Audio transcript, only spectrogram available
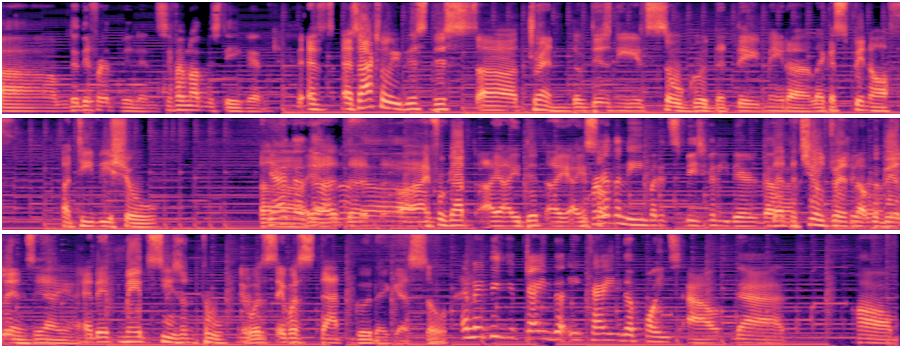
um, the different villains, if I'm not mistaken. It's, actually this this uh, trend of Disney is so good that they made a like a spin-off, a TV show. Uh, Yeah, the- the- yeah, no, the- the- uh, I forgot. I I did. I I, I saw forget the name, but it's basically they're the, the children, children of the of the villains. Yeah, yeah. And it made season two. It was it was that good, I guess. So And I think it kind of it kind of points out that um,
